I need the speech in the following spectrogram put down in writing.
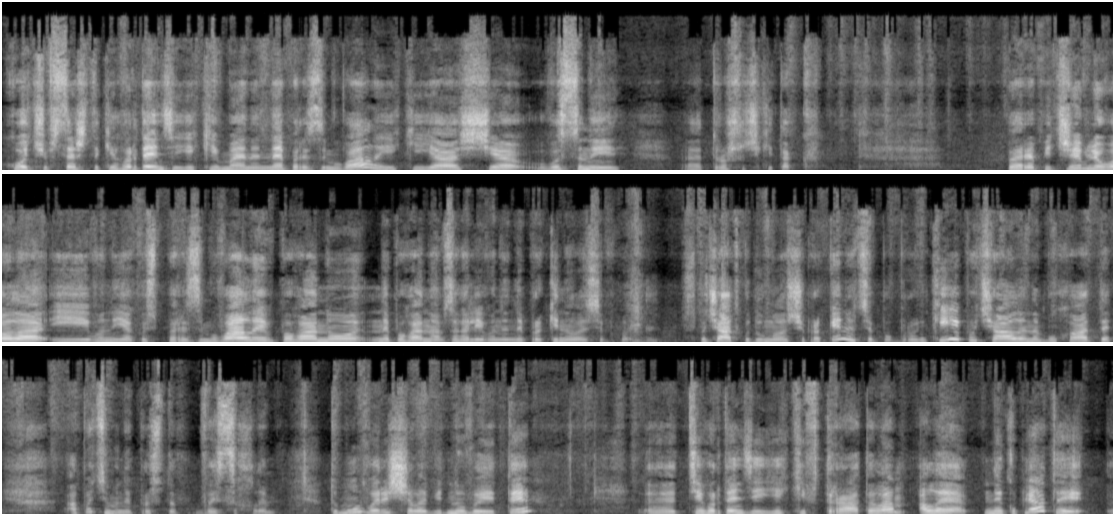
хочу все ж таки гортензії, які в мене не перезимували, які я ще восени е, трошечки так перепідживлювала, і вони якось перезимували погано, непогано, а взагалі вони не прокинулися. Спочатку думала, що прокинуться, бо бруньки почали набухати, а потім вони просто висохли. Тому вирішила відновити е, ті гортензії, які втратила, але не купляти е,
